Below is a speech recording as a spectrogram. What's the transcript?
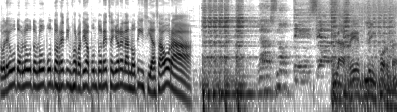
www.redinformativa.net. Señores, las noticias ahora. Las noticias. La red le informa.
